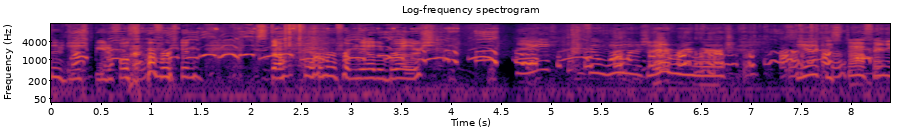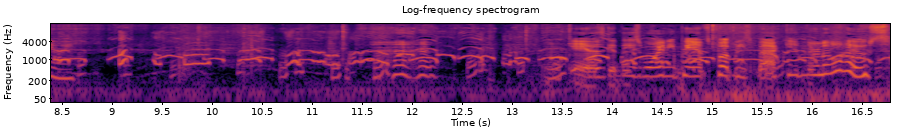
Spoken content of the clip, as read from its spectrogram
They're just beautiful, covered in stuff warmer from the other brothers. Hey, the warmers everywhere. Yucky stuff anyway. okay, let's get these whiny pants puppies back in their little house.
